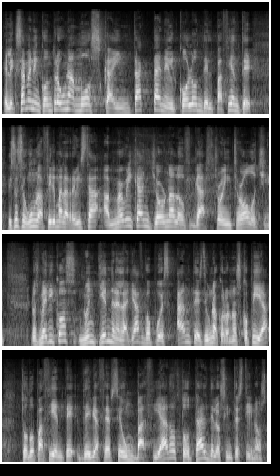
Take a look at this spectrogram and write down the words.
El examen encontró una mosca intacta en el colon del paciente. Eso según lo afirma la revista American Journal of Gastroenterology. Los médicos no entienden el hallazgo, pues antes de una colonoscopía, todo paciente debe hacerse un vaciado total de los intestinos.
